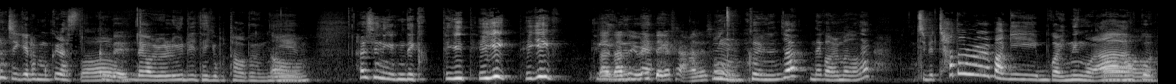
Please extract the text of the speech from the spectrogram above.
된장찌개를 한번 끓였어. 근데? 내가 원래 요리를 되게 못하거든, 어. 언니. 할수 있는 게 근데 그- 되게 되게 되게 나, 나도 있는데 요리 내가 잘 안 해서. 응, 그 있는지 내가 얼마 전에 집에 차돌박이 뭐가 있는 거야. 어. 그래갖고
